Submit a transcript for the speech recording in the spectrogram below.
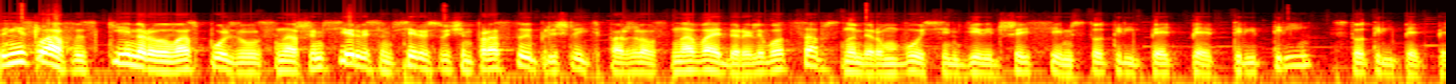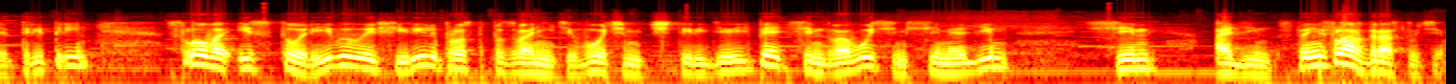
Станислав из Кемерово воспользовался нашим сервисом. Сервис очень простой. Пришлите, пожалуйста, на Viber или WhatsApp с номером 8967 103 5533 103 5533 слово «история», и вы в эфире, или просто позвоните 8495 728 7171. Станислав, здравствуйте.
